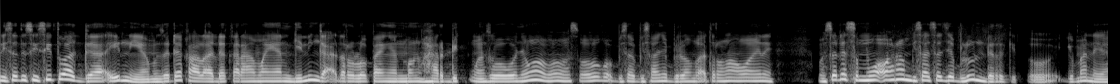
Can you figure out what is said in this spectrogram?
di satu sisi tuh agak ini ya, maksudnya kalau ada keramaian gini nggak terlalu pengen menghardik Mas Wowo-nya, wah Mas Wowo kok bisa-bisanya bilang nggak terlalu ini. Maksudnya semua orang bisa saja blunder gitu. Gimana ya,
